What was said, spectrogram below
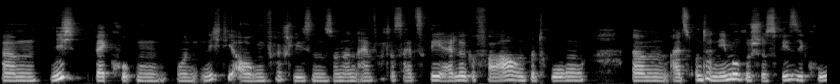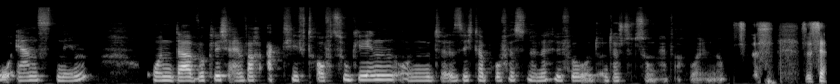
ähm, nicht weggucken und nicht die Augen verschließen, sondern einfach das als reelle Gefahr und Bedrohung ähm, als unternehmerisches Risiko ernst nehmen und da wirklich einfach aktiv drauf zugehen und äh, sich da professionelle Hilfe und Unterstützung einfach holen. Ne? Es, ist ja,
